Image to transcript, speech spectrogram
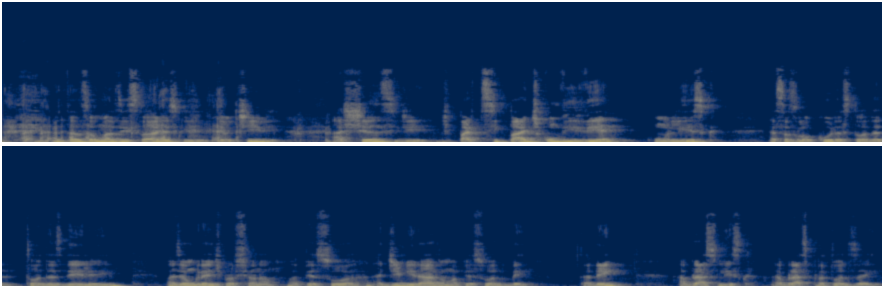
então são umas histórias que, que eu tive a chance de, de participar, de conviver com o Lisca, essas loucuras toda, todas dele aí. Mas é um grande profissional, uma pessoa admirável, uma pessoa do bem. Tá bem? Abraço, Lisca. Abraço para todos aí.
